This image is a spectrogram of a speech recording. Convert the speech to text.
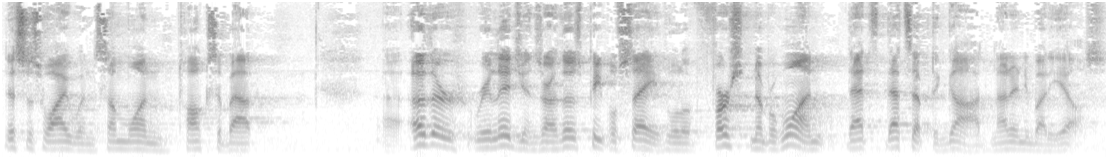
This is why when someone talks about uh, other religions, are those people saved? Well, first, number one, that's, that's up to God, not anybody else.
